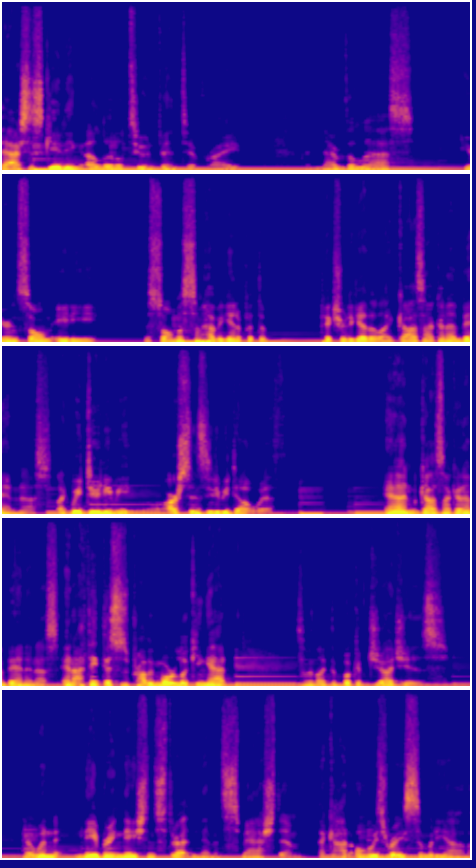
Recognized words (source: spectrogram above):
That's just getting a little too inventive, right? But nevertheless, here in Psalm 80, the psalmist somehow began to put the picture together like God's not going to abandon us. Like we do need to be, our sins need to be dealt with. And God's not going to abandon us. And I think this is probably more looking at something like the book of Judges, that when neighboring nations threatened them and smashed them, that God always raised somebody up.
